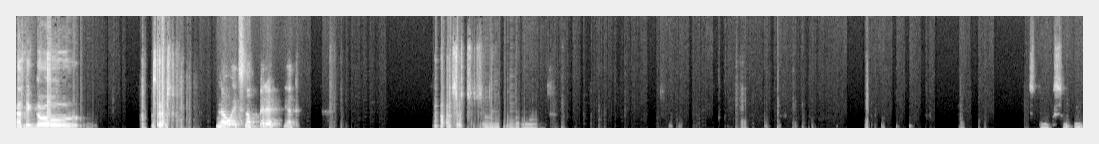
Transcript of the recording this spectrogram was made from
as we go. It? No, it's not better yet. A bit.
